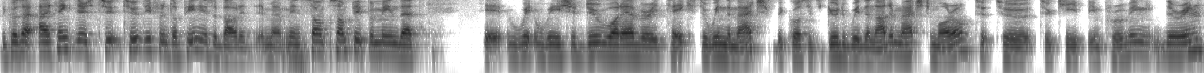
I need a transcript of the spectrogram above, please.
Because I, I think there's two two different opinions about it. I mean, some some people mean that we, we should do whatever it takes to win the match because it's good with another match tomorrow to to to keep improving the ring.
